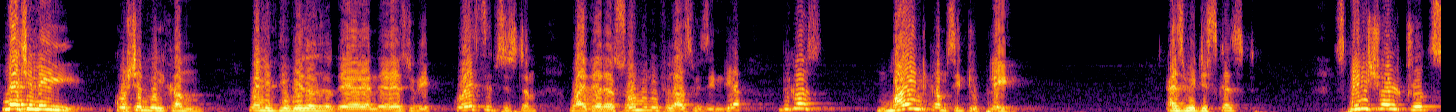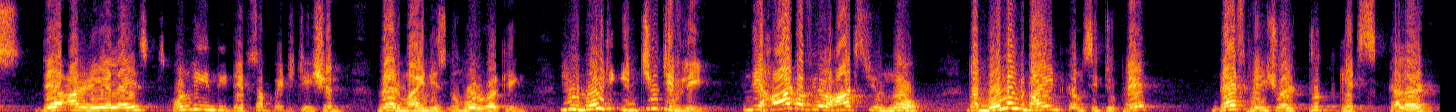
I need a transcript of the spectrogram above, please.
Naturally, question will come, well if the Vedas are there and there has to be a cohesive system, why there are so many philosophies in India? Because mind comes into play. As we discussed, spiritual truths, they are realized only in the depths of meditation, where mind is no more working. You know it intuitively. In the heart of your hearts you know the moment mind comes into play, that spiritual truth gets colored.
